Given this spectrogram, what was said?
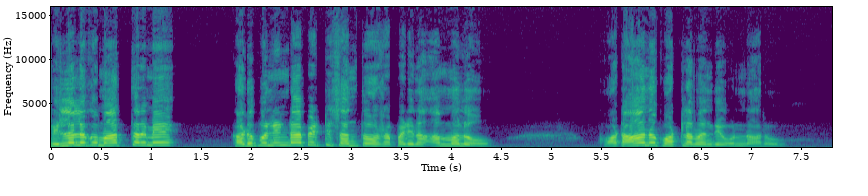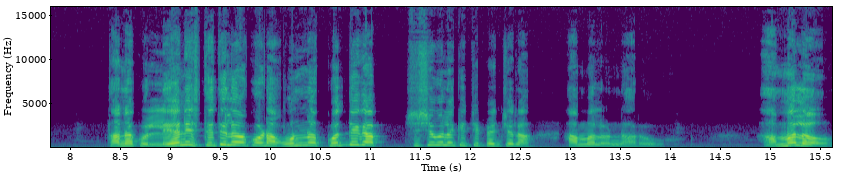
పిల్లలకు మాత్రమే కడుపు నిండా పెట్టి సంతోషపడిన అమ్మలు కోటాను కోట్ల మంది ఉన్నారు. తనకు లేని స్థితిలో కూడా ఉన్న కొద్దిగా శిశువులకిచ్చి పెంచిన అమ్మలు ఉన్నారు అమ్మలో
